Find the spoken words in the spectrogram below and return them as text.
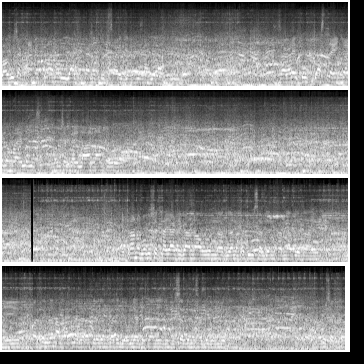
बघू शकता मित्रांनो या ठिकाणी खूप सारी गर्दी झाली आहे. सगळे खूप जास्त एन्जॉय करून राहिले. बघू शकता लहान लहान पोरं. मित्रांनो बघू शकता या ठिकाणाहून गणपती विसर्जन करण्यात येत आहे. आणि प्रत्येकजण आपापल्या घरातील गणपती घेऊन या ठिकाणी विसर्जनासाठी घेऊन येत आहे बघू शकता.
